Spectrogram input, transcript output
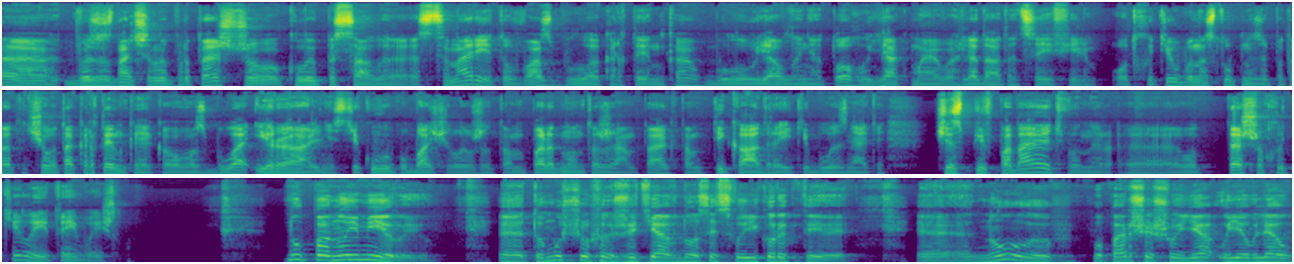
Е, Ви зазначили про те, що коли писали сценарій, то у вас була картинка, було уявлення того, як має виглядати цей фільм. От хотів би наступне запитати, чи ота картинка, яка у вас була, і реальність, яку ви побачили вже там перед монтажем, так там ті кадри, які були зняті, чи співпадають вони? Е, От те, що хотіли, і те й вийшло. Ну, певною мірою, Е, тому що життя вносить свої корективи. Ну, по-перше, що я уявляв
